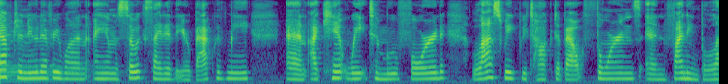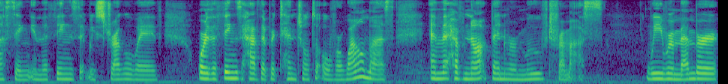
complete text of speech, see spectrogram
afternoon, everyone. I am so excited that you're back with me and I can't wait to move forward. Last week we talked about thorns and finding blessing in the things that we struggle with or the things that have the potential to overwhelm us and that have not been removed from us. We remember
